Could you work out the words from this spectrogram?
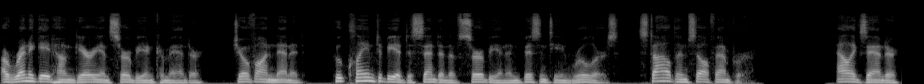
a renegade Hungarian Serbian commander, Jovan Nenad, who claimed to be a descendant of Serbian and Byzantine rulers, styled himself emperor. Alexander,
